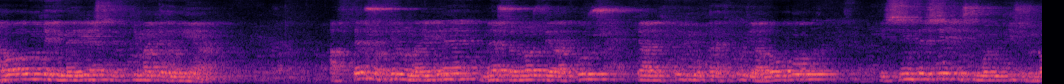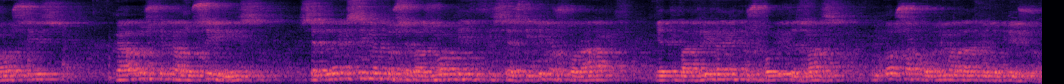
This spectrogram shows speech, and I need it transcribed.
πρόοδο και ευημερία στη Δυτική Μακεδονία. Αυτές οφείλουν να είναι μέσω ενός διαρκούς και ανοιχτού δημοκρατικού διαλόγου η σύνθεση επιστημονικής γνώσης, κάλους και καλοσύνης σε πλέξη με το σεβασμό και τη θυσιαστική προσφορά για την πατρίδα και τους συμπολίτες μας που τόσα προβλήματα αντιμετωπίζουν.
